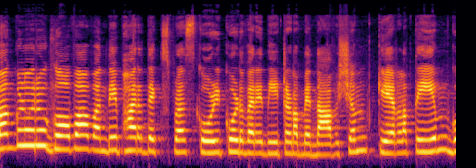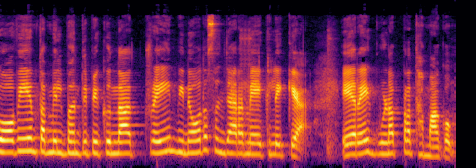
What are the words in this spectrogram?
മംഗളൂരു ഗോവ വന്ദേ ഭാരത് എക്സ്പ്രസ് കോഴിക്കോട് വരെ നീട്ടണമെന്ന ആവശ്യം കേരളത്തെയും ഗോവയെയും തമ്മിൽ ബന്ധിപ്പിക്കുന്ന ട്രെയിൻ വിനോദസഞ്ചാര മേഖലയ്ക്ക് ഏറെ ഗുണപ്രദമാകും.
